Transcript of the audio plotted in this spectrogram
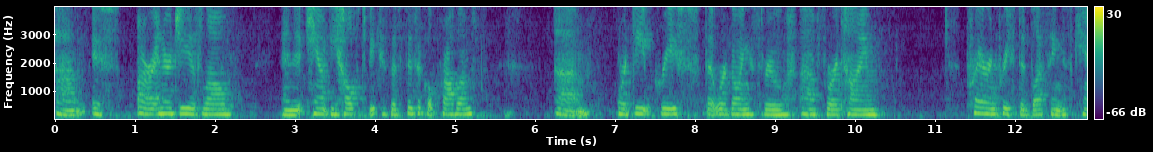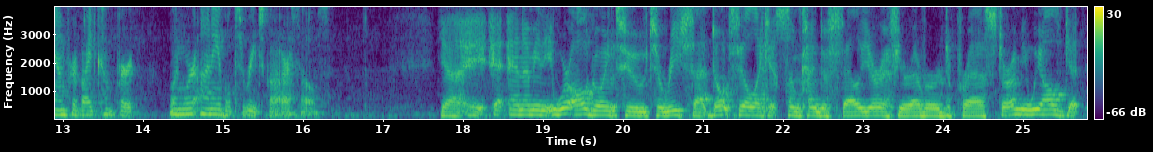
um, if our energy is low and it can't be helped because of physical problems um, or deep grief that we're going through uh, for a time, prayer and priesthood blessings can provide comfort when we're unable to reach God ourselves. Yeah, and I mean, we're all going to to reach that. Don't feel like it's some kind of failure if you're ever depressed, or I mean, we all get,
